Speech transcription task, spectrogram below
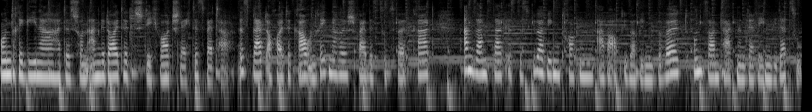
Und Regina hat es schon angedeutet, Stichwort schlechtes Wetter. Es bleibt auch heute grau und regnerisch bei bis zu 12 Grad. Am Samstag ist es überwiegend trocken, aber auch überwiegend bewölkt und Sonntag nimmt der Regen wieder zu.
